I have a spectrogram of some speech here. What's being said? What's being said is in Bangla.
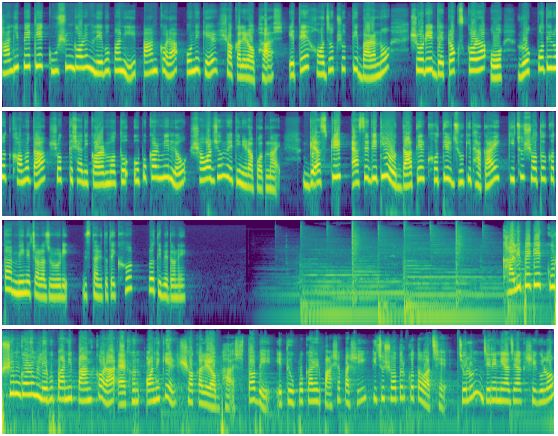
খালি পেটে কুসুম গরম লেবু পানি পান করা অনেকের সকালের অভ্যাস। এতে হজম শক্তি বাড়ানো, শরীর ডেটক্স করা ও রোগ প্রতিরোধ ক্ষমতা শক্তিশালী করার মতো উপকার মিললেও সবার জন্য এটি নিরাপদ নয়। গ্যাস্ট্রিক অ্যাসিডিটি ও দাঁতের ক্ষতির ঝুঁকি থাকায় কিছু সতর্কতা মেনে চলা জরুরি। বিস্তারিত দেখুন প্রতিবেদনে। খালি পেটে কুসুম গরম লেবু পানি পান করা এখন অনেকের সকালের অভ্যাস। তবে এতে উপকারের পাশাপাশি কিছু সতর্কতাও আছে। চলুন জেনে নেওয়া যাক সেগুলো।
